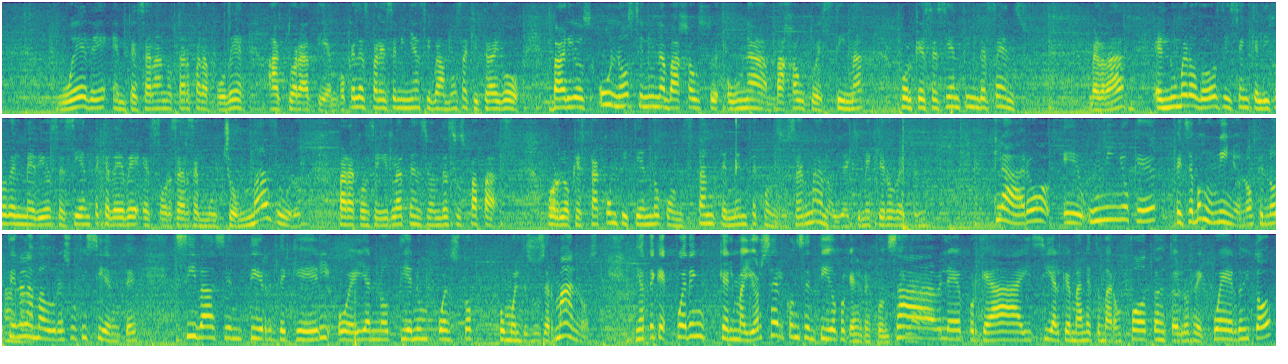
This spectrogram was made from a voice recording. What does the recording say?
puede empezar a notar para poder actuar a tiempo. ¿Qué les parece, niñas? Y vamos, aquí traigo varios. Unos tiene una baja, una baja autoestima porque se siente indefenso. ¿verdad? El número dos dicen que el hijo del medio se siente que debe esforzarse mucho más duro para conseguir la atención de sus papás, por lo que está compitiendo constantemente con sus hermanos. Y aquí me quiero detener. Claro, eh, un niño que, pensemos un niño, ¿no? Que no tiene la madurez suficiente, sí va a sentir de que él o ella no tiene un puesto como el de sus hermanos. Fíjate que pueden que el mayor sea el consentido porque es el responsable, porque ay, sí, al que más le tomaron fotos de todos los recuerdos y todo.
